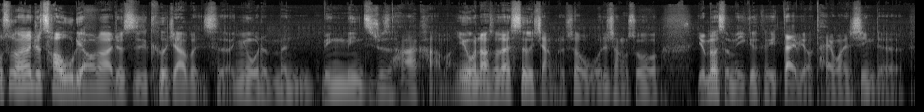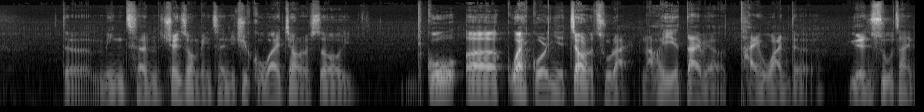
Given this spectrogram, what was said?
我出场乐就超无聊啦、就是客家本色，因为我的门名名字就是哈卡嘛。因为我那时候在设想的时候，我就想说有没有什么一个可以代表台湾性的的名称，选手名称，你去国外叫的时候，国呃外国人也叫得出来，然后也代表台湾的元素在里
